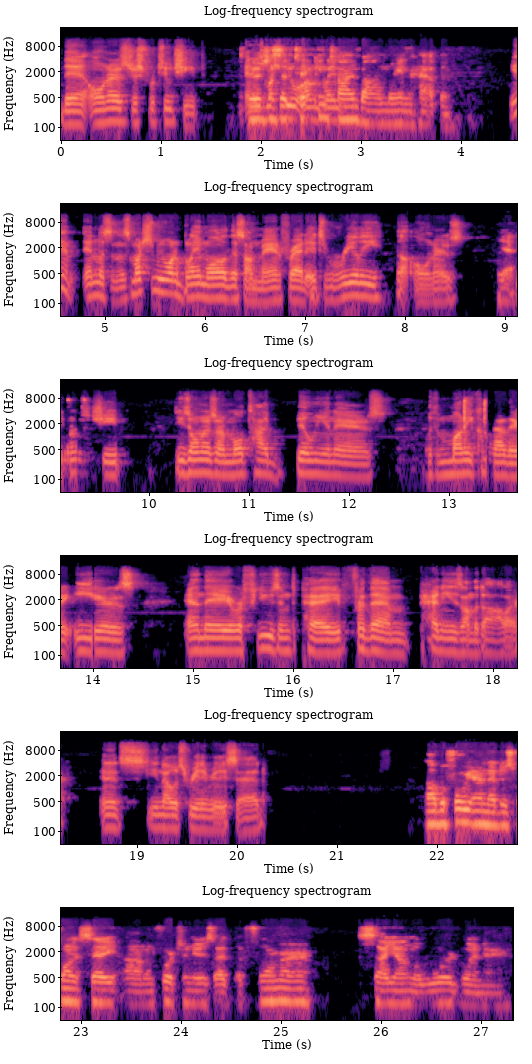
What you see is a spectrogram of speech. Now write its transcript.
the owners just were too cheap. It was just a as we wanna ticking time bomb waiting to happen. Yeah, and listen, as much as we want to blame all of this on Manfred, it's really the owners. Yeah. The owners are cheap. These owners are multi-billionaires with money coming out of their ears, and they're refusing to pay for them pennies on the dollar. And it's you know it's really really sad. Uh, before we end, I just want to say, um, unfortunate news that the former Cy Young Award winner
